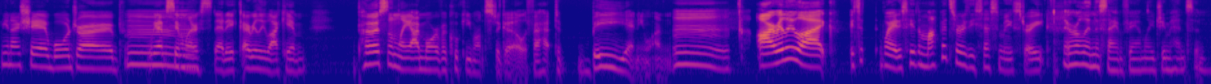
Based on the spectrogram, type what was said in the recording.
you know, share wardrobe. We have similar Mm. aesthetic. I really like him. Personally, I'm more of a Cookie Monster girl if I had to be anyone. Mm. I really like. Is it? Wait, is he the Muppets or is he Sesame Street? They're all in the same family, Jim Henson.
